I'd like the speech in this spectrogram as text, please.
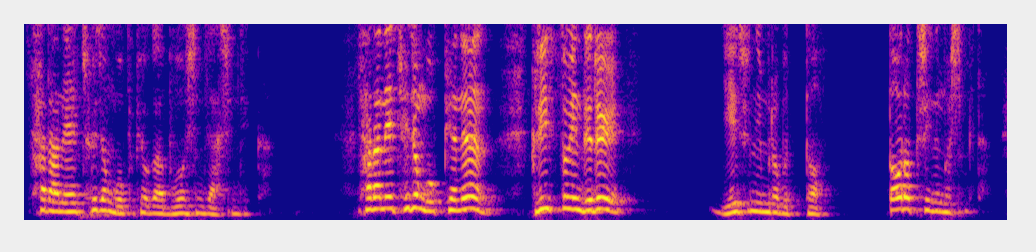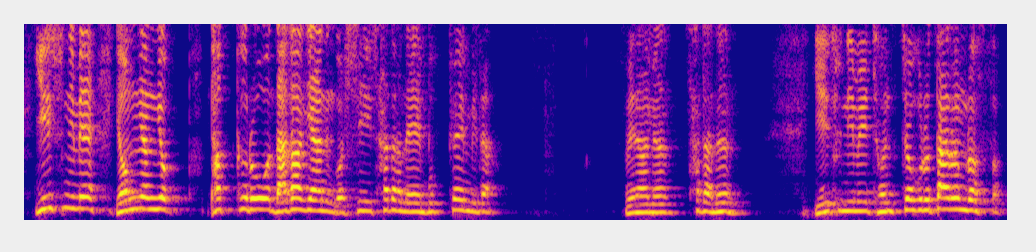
사단의 최종 목표가 무엇인지 아십니까? 사단의 최종 목표는 그리스도인들을 예수님으로부터 떨어뜨리는 것입니다. 예수님의 영향력 밖으로 나가게 하는 것이 사단의 목표입니다. 왜냐하면 사단은 예수님을 전적으로 따름으로써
